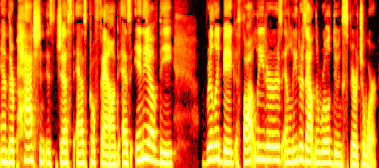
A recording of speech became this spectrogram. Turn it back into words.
and their passion is just as profound as any of the really big thought leaders and leaders out in the world doing spiritual work.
